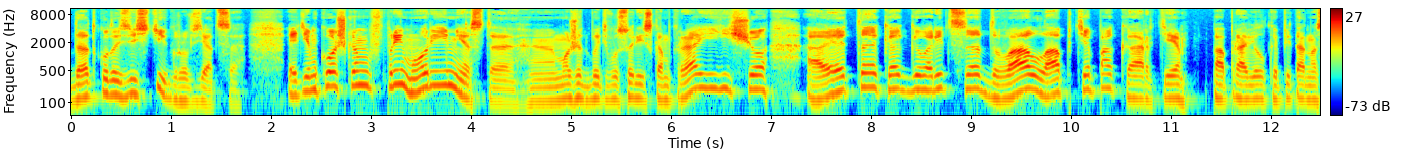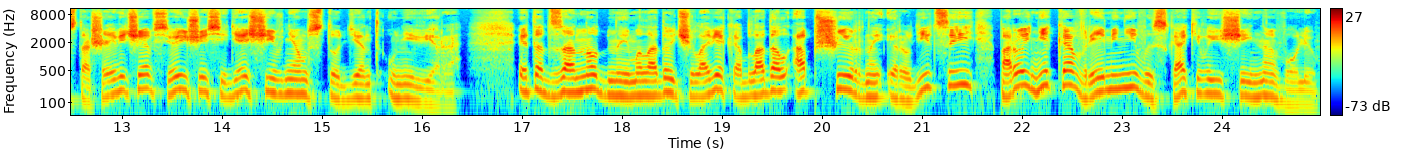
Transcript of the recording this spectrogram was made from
Да откуда здесь тигру взяться? Этим кошкам в Приморье место, а, может быть, в Уссурийском крае еще, а это, как говорится, два лаптя по карте — поправил капитана Сташевича, все еще сидящий в нем студент универа. Этот занудный молодой человек обладал обширной эрудицией, порой не ко времени выскакивающей на волю.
